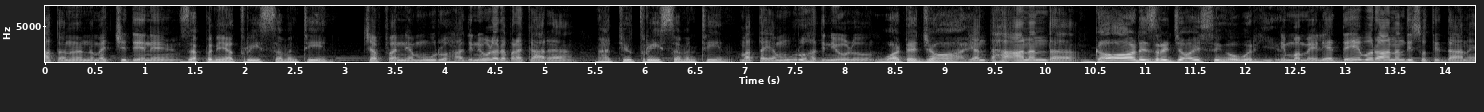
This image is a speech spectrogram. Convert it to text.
ಆತನನ್ನು ಮೆಚ್ಚಿದ್ದೇನೆ Zephaniah 3:17, ಚಫನ್ಯ ಮೂರು ಹದಿನೇಳರ ಪ್ರಕಾರ. ಮ್ಯಾಥ್ಯೂ ತ್ರೀ ಸೆವೆಂಟೀನ್ ಮತ್ತಯ ಮೂರು ಹದಿನೇಳು. ವಾಟ್ ಎ ಜಾಯ್ ಎಂತಹ ಆನಂದ. God is rejoicing over you ನಿಮ್ಮ ಮೇಲೆ ದೇವರು ಆನಂದಿಸುತ್ತಿದ್ದಾನೆ.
